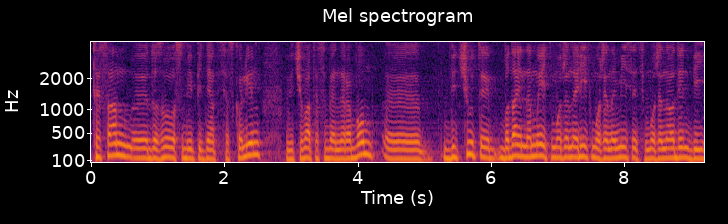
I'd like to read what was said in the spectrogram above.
ти сам е, дозволив собі піднятися з колін, відчувати себе не рабом, е, відчути бодай на мить, може на рік, може на місяць, може на один бій,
